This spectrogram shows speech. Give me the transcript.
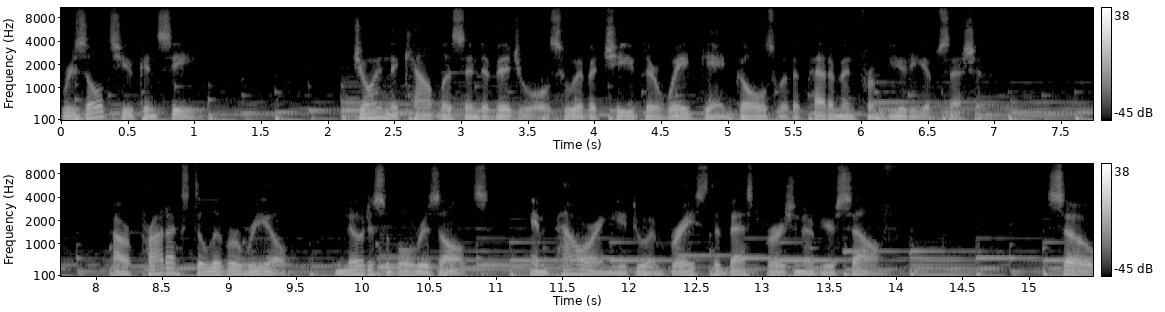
Results you can see. Join the countless individuals who have achieved their weight gain goals with Apetamin from Beauty Obsession. Our products deliver real, noticeable results, empowering you to embrace the best version of yourself. So,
